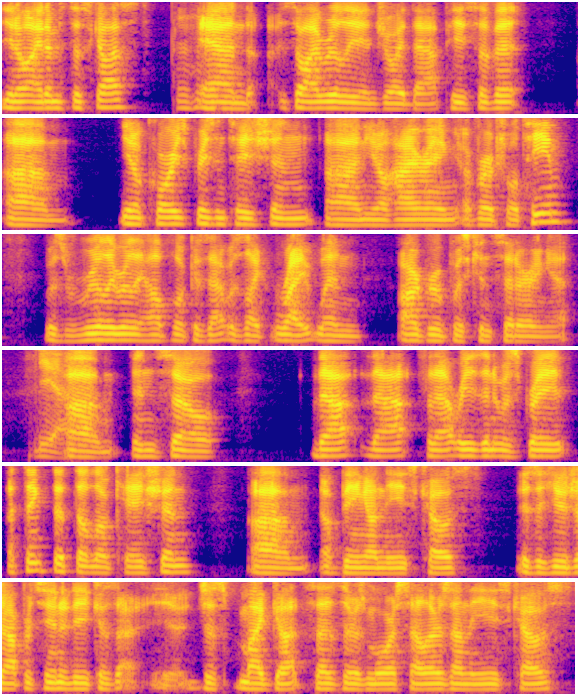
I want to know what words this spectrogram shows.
you know, items discussed, Mhm. and so I really enjoyed that piece of it. Um, you know, Corey's presentation on you know hiring a virtual team was really really helpful because that was like right when our group was considering it. yeah. Um, and so that that for that reason it was great. I think that the location um, of being on the East Coast is a huge opportunity because just my gut says there's more sellers on the East Coast.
